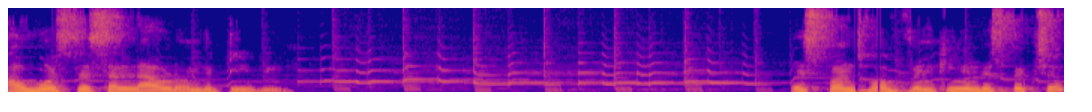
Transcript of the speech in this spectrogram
How was this allowed on the TV? Is SpongeBob winking in this picture?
